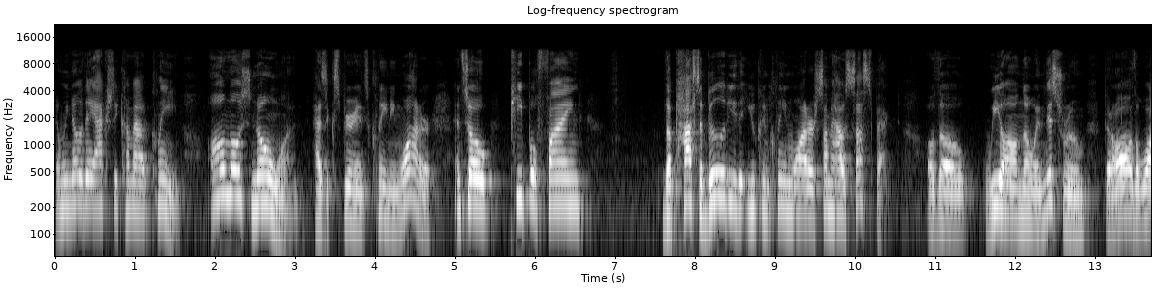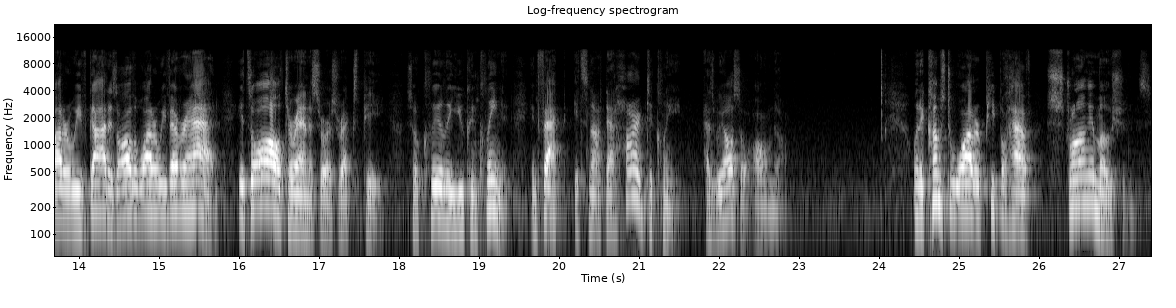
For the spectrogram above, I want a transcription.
and we know they actually come out clean. Almost no one has experienced cleaning water, and so people find the possibility that you can clean water somehow suspect, although we all know in this room that all the water we've got is all the water we've ever had. It's all Tyrannosaurus rex P. So clearly you can clean it. In fact, it's not that hard to clean, as we also all know. When it comes to water, people have strong emotions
